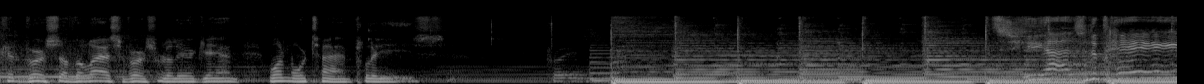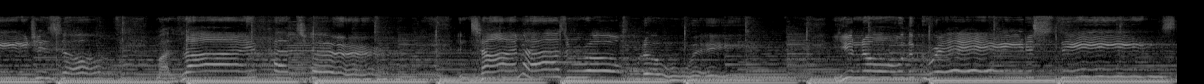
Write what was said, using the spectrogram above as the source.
second verse of the last verse, really, again, one more time, please. Praise. The pages of my life have turned, and time has rolled away. You know the greatest things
